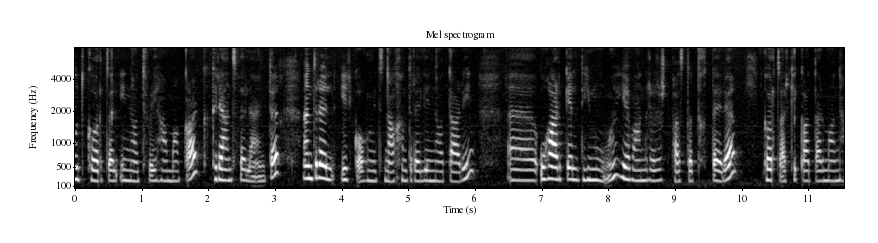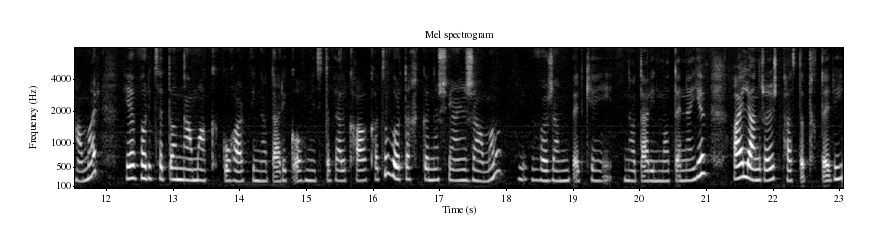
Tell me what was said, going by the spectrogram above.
մուտք գործել ինոտրի համակարգ, գրանցվել այնտեղ, ընտրել իր կողմից նախընտրելի նոտարին, ուղարկել դիմումը եւ անհրաժեշտ փաստաթղթերը գործարքի կատարման համար եւ որից հետո նամակ կուղարկվի նոտարի կողմից տվյալ քաղաքացու, որտեղ կնշվի այն ժամը, որ ժամին պետք է նոտարին մոտենա եւ այլ անհրաժեշտ փաստաթղթերի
